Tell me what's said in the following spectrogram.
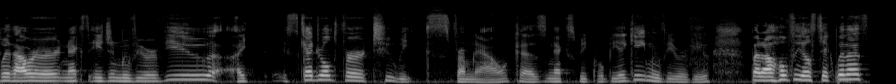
with our next Asian movie review. I scheduled for two weeks from now because next week will be a gay movie review. But uh, hopefully you'll stick with us.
